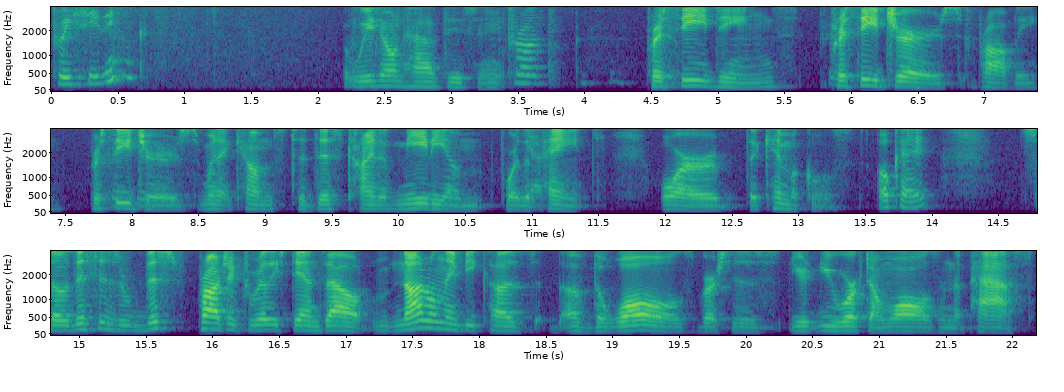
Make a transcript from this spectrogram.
proceedings. We don't have these uh, Pro- proceedings, procedures, probably procedures when it comes to this kind of medium for the Yep. paint or the chemicals. Okay. So this is this project really stands out not only because of the walls versus you you worked on walls in the past,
